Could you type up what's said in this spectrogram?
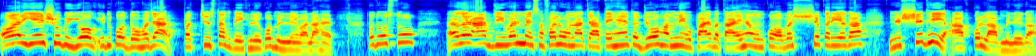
और ये शुभ योग इनको 2025 तक देखने को मिलने वाला है। तो दोस्तों अगर आप जीवन में सफल होना चाहते हैं तो जो हमने उपाय बताए हैं, उनको अवश्य करिएगा। निश्चित ही आपको लाभ मिलेगा।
